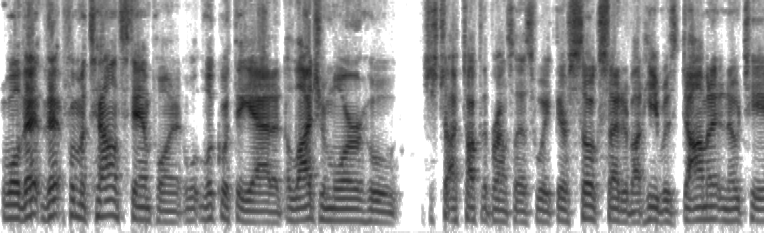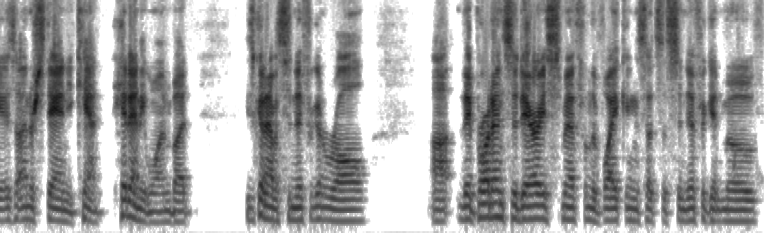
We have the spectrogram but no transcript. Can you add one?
Well, that, that from a talent standpoint, look what they added. Elijah Moore, who just I talked to the Browns last week. They're so excited about. He was dominant in OTAs. I understand you can't hit anyone, but he's going to have a significant role. Uh, they brought in Za'Darius Smith from the Vikings. That's a significant move.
